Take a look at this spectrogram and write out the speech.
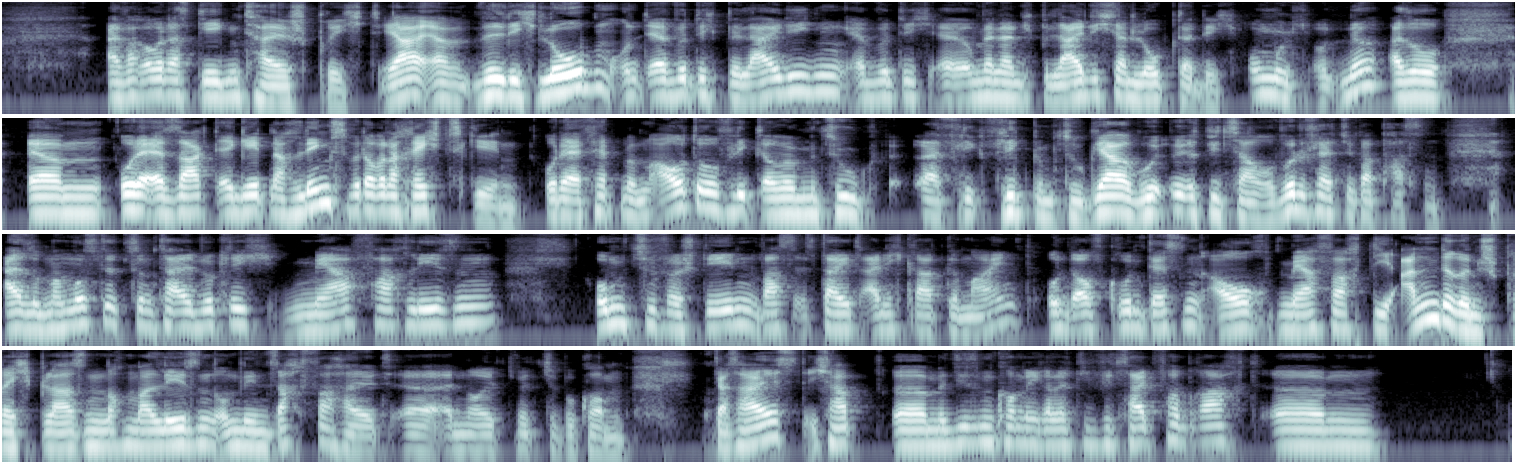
einfach über das Gegenteil spricht. Ja, er will dich loben und er wird dich beleidigen, er wird dich, äh, und wenn er dich beleidigt, dann lobt er dich. Mich und ne? Also, ähm, oder er sagt, er geht nach links, wird aber nach rechts gehen. Oder er fährt mit dem Auto, fliegt aber mit dem Zug. Äh, fliegt, fliegt mit dem Zug. Ja, gut, ist Bizarro, würde vielleicht sogar passen. Also man musste zum Teil wirklich mehrfach lesen, um zu verstehen, was ist da jetzt eigentlich gerade gemeint und aufgrund dessen auch mehrfach die anderen Sprechblasen nochmal lesen, um den Sachverhalt äh, erneut mitzubekommen. Das heißt, ich habe äh, mit diesem Comic relativ viel Zeit verbracht. Ähm,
